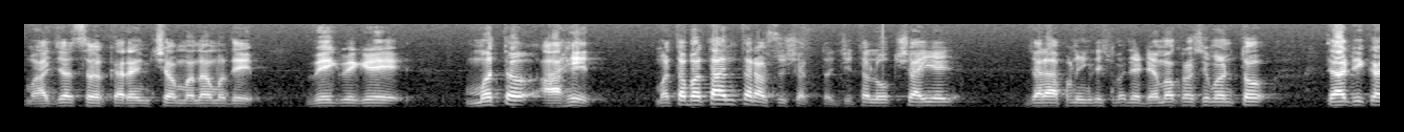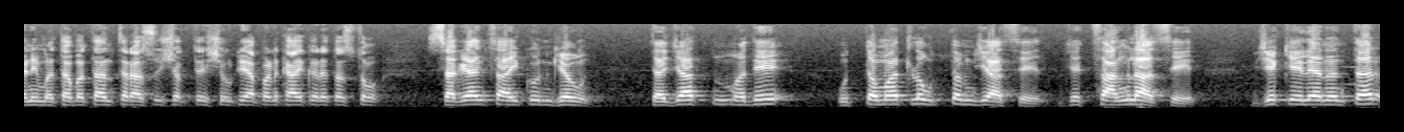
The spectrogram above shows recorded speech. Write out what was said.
माझ्या सहकाऱ्यांच्या मनामध्ये वेगवेगळे मतं आहेत. मतमतांतर असू शकतं. जिथं लोकशाही आहे ज्याला आपण इंग्लिशमध्ये डेमोक्रेसी म्हणतो त्या ठिकाणी मतमतांतर असू शकते. शेवटी आपण काय करत असतो? सगळ्यांचं ऐकून घेऊन त्याच्यामध्ये उत्तमातलं उत्तम जे असेल जे चांगलं असेल जे केल्यानंतर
